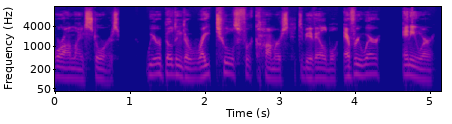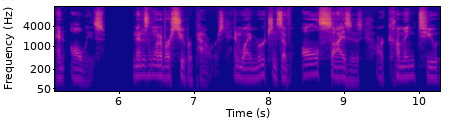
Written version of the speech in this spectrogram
or online stores, we are building the right tools for commerce to be available everywhere, anywhere, and always. And that is one of our superpowers and why merchants of all sizes are coming to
